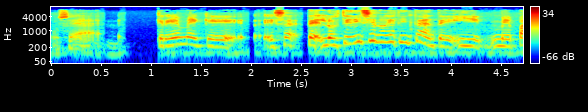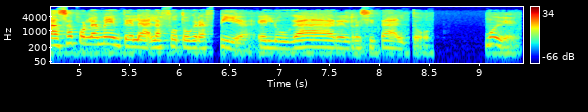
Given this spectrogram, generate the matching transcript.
O sea, créeme que esa, lo estoy diciendo en este instante y me pasa por la mente la, la fotografía, el lugar, el recital, todo. Muy bien.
